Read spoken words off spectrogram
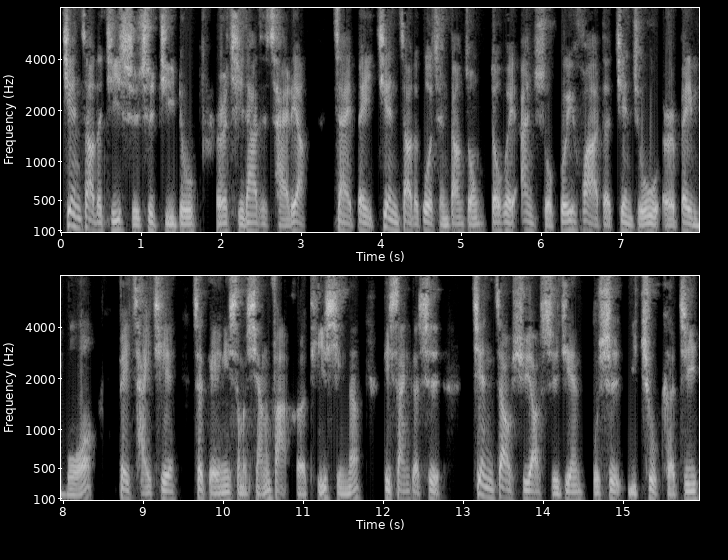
建造的基石是基督，而其他的材料在被建造的过程当中，都会按所规划的建筑物而被磨、被裁切。这给你什么想法和提醒呢？第三个是建造需要时间，不是一触可及。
